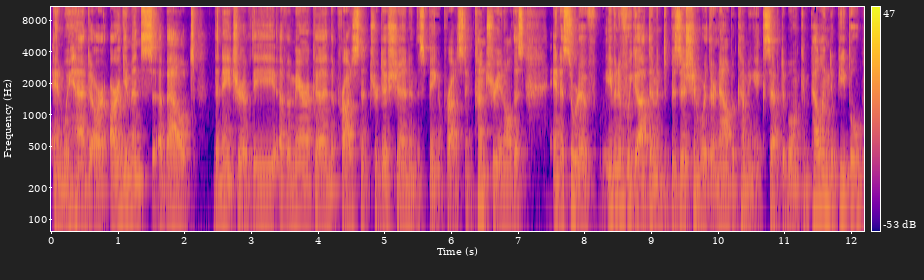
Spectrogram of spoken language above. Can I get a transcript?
and we had our arguments about the nature of the of America and the Protestant tradition and this being a Protestant country and all this, and a sort of even if we got them into position where they're now becoming acceptable and compelling to people,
